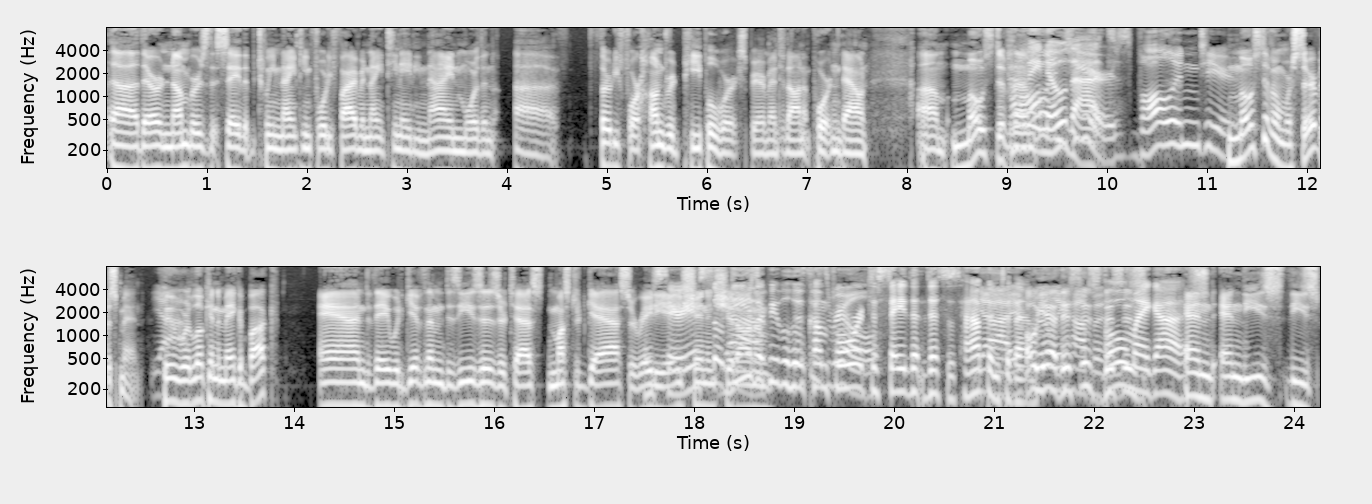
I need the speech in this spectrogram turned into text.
uh, there are numbers that say that between 1945 and 1989, more than uh, 3,400 people were experimented on at Porton Down. Um, most of How do them, they know that? Volunteers, Volunteers. most of them were servicemen who were looking to make a buck. And they would give them diseases or test mustard gas or Are you serious? radiation and so shit these on are them. people who This come is real. forward to say that this has happened Yeah, to them. Oh yeah, really this is happened. this Oh is my gosh. And and these these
